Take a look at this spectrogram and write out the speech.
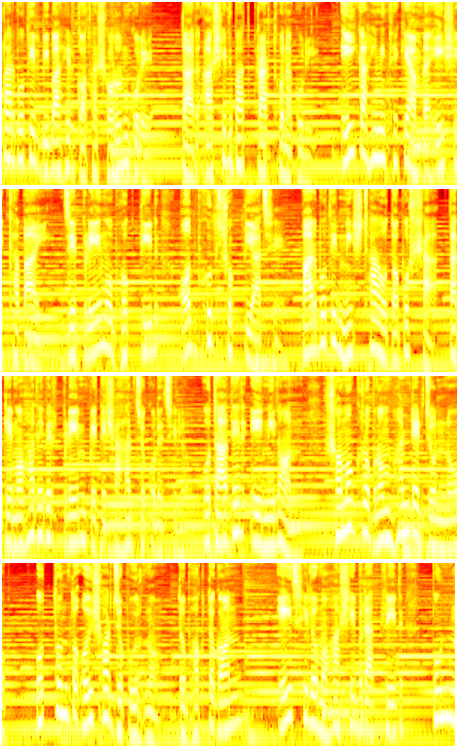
পার্বতীর বিবাহের কথা স্মরণ করে তার আশীর্বাদ প্রার্থনা করি। এই কাহিনী থেকে আমরা এই শিক্ষা পাই যে প্রেম ও ভক্তির অদ্ভুত শক্তি আছে। পার্বতীর নিষ্ঠা ও তপস্যা তাকে মহাদেবের প্রেম পেতে সাহায্য করেছিল ও তাদের এই মিলন সমগ্র ব্রহ্মাণ্ডের জন্য অত্যন্ত ঐশ্বর্যপূর্ণ। তো ভক্তগণ, এই ছিল মহাশিবরাত্রির পুণ্য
